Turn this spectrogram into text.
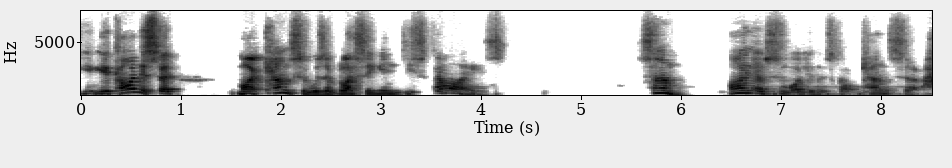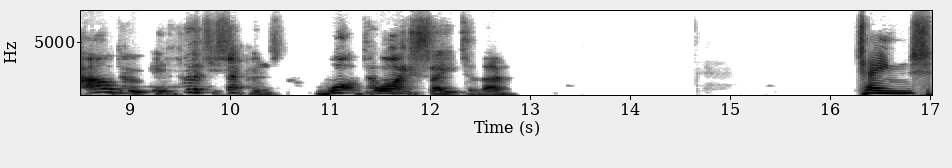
you kind of said my cancer was a blessing in disguise. Sam, I know somebody that's got cancer. How do in 30 seconds? What do I say to them? Change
